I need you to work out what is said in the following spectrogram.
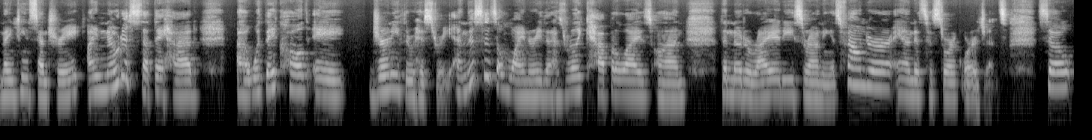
19th century, I noticed that they had uh, what they called a journey through history. And this is a winery that has really capitalized on the notoriety surrounding its founder and its historic origins. So,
